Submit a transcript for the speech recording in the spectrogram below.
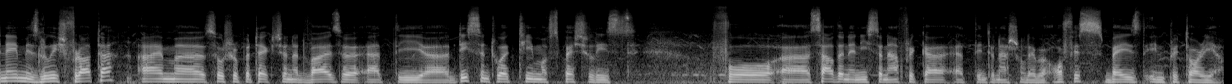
name is Luis Frota. I'm a social protection advisor at the uh, Decent Work team of specialists for uh, Southern and Eastern Africa at the International Labour Office based in Pretoria.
